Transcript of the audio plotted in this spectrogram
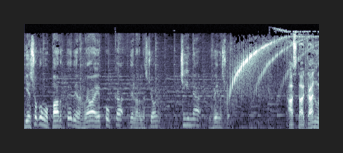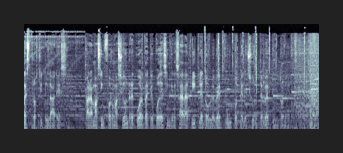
y eso como parte de la nueva época de la relación China-Venezuela. Hasta acá nuestros titulares. Para más información recuerda que puedes ingresar a www.telesurtv.net.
